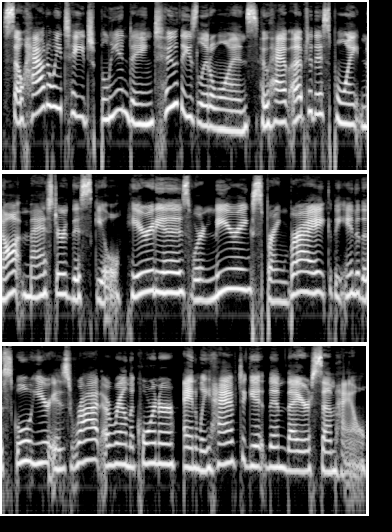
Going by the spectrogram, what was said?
So, how do we teach blending to these little ones who have up to this point not mastered this skill. Here it is. We're nearing spring break. The end of the school year is right around the corner, and we have to get them there somehow.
